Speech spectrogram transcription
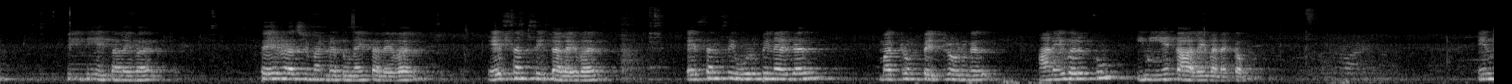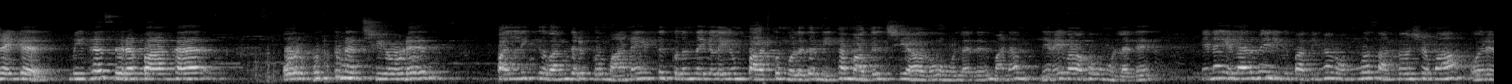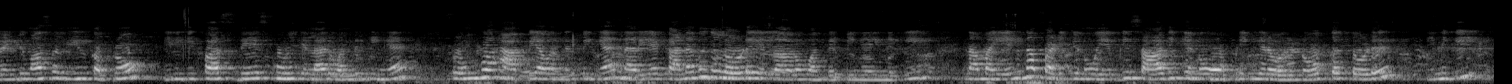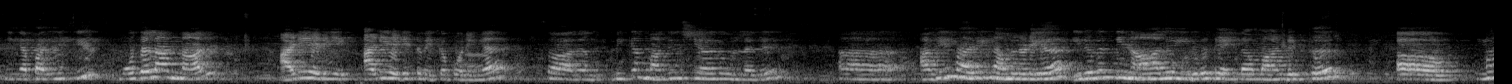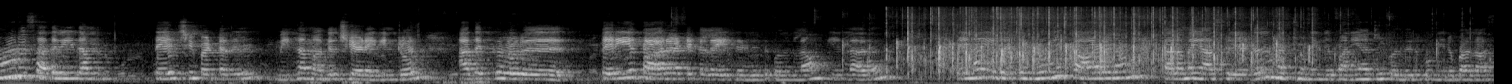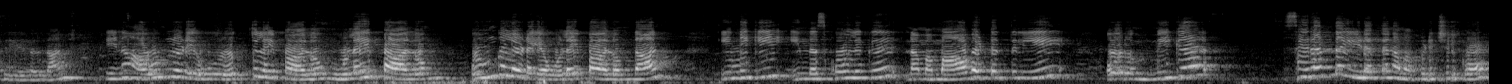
பிடிஏ தலைவர் பேரூராட்சி மன்ற துணைத் தலைவர் எஸ்எம்சி தலைவர் எஸ்எம்சி உறுப்பினர்கள் மற்றும் பெற்றோர்கள் அனைவருக்கும் இனிய காலை வணக்கம். இன்றைக்கு மிக சிறப்பாக ஒரு புத்துணர்ச்சியோடு பள்ளிக்கு வந்திருக்கும் அனைத்து குழந்தைகளையும் பார்க்கும் பொழுது மிக மகிழ்ச்சியாகவும் உள்ளது மனம் நிறைவாகவும் உள்ளது. ஏன்னா எல்லாருமே இன்னைக்கு பார்த்தீங்கன்னா ரொம்ப சந்தோஷமா ஒரு ரெண்டு மாசம் லீவுக்கு அப்புறம் இன்னைக்கு ஃபர்ஸ்ட் டே ஸ்கூலுக்கு எல்லாரும் வந்திருக்கீங்க. ரொம்ப ஹாப்பியா வந்திருப்பீங்க. நிறைய கனவுகளோட எல்லாரும் வந்திருப்பீங்க. இன்னைக்கு நம்ம என்ன படிக்கணும் எப்படி சாதிக்கணும் அப்படிங்கிற ஒரு நோக்கத்தோடு இன்னைக்கு நீங்க பள்ளிக்கு முதலாம் நாள் அடி அடி அடி எடுத்து வைக்க போறீங்க. ஸோ அது மிக மகிழ்ச்சியாக உள்ளது. அதே மாதிரி நம்மளுடைய இருபத்தி நாலு இருபத்தி ஐந்தாம் ஆண்டுக்கு நூறு சதவீதம் தேர்ச்சி பட்டதில் மிக மகிழ்ச்சி அடைகின்றோம். அதற்கு ஒரு பெரிய பாராட்டுக்களை தெரிவித்துக் கொள்ளலாம் எல்லாரும். ஏன்னா இதற்கு முழு காரணம் தலைமை ஆசிரியர்கள் மற்றும் இங்கு பணியாற்றி கொண்டிருக்கும் இருபால் ஆசிரியர்கள் தான். ஏன்னா அவங்களுடைய ஒத்துழைப்பாலும் உழைப்பாலும் உங்களுடைய உழைப்பாலும் தான் இன்னைக்கு இந்த ஸ்கூலுக்கு நம்ம மாவட்டத்திலேயே ஒரு மிக சிறந்த இடத்தை நம்ம பிடிச்சிருக்கோம்.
